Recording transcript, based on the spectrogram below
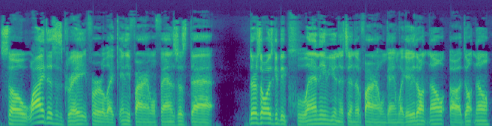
So why this is great for like any Fire Emblem fans, just that there's always gonna be plenty of units in the Fire Emblem game. Like if you don't know, uh, don't know,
